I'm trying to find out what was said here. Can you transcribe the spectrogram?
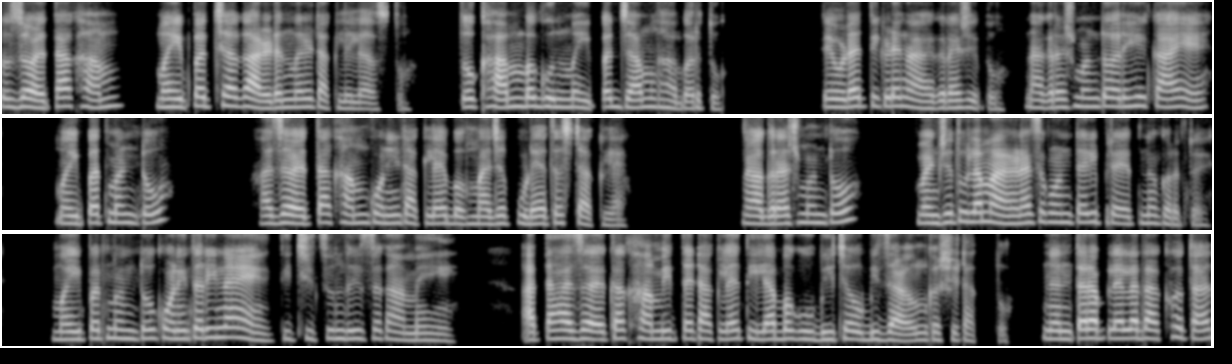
तो जळता खांब महिपतच्या गार्डनमध्ये टाकलेला असतो. तो खांब बघून महिपत जाम घाबरतो. तेवढ्यात तिकडे नागराज येतो. नागराज म्हणतो अरे हे काय आहे? महिपत म्हणतो हा जळता खांब कोणी टाकलाय बघ माझ्या पुढ्यातच टाकलाय. नागराज म्हणतो म्हणजे तुला मारण्याचा कोणतरी प्रयत्न करतोय. मैपत म्हणतो कोणीतरी नाही ती चिचुंदरीचं काम आहे हे. आता हा जळका खांब इथं टाकलाय तिला बघ उभीच्या उभी जाळून कशी टाकतो. नंतर आपल्याला दाखवतात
